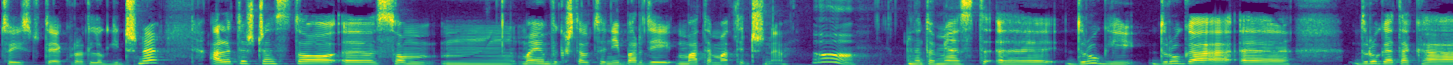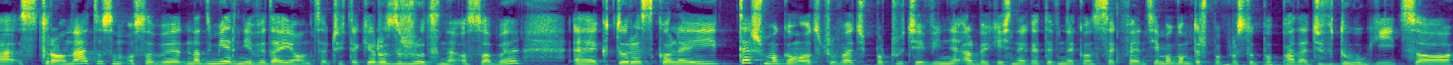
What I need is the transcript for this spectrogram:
co jest tutaj akurat logiczne, ale też często y, są, mm, mają wykształcenie bardziej matematyczne. O. Natomiast y, drugi, druga y, Druga taka strona to są osoby nadmiernie wydające, czyli takie rozrzutne osoby, e, które z kolei też mogą odczuwać poczucie winy albo jakieś negatywne konsekwencje. Mogą też po prostu popadać w długi, co,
